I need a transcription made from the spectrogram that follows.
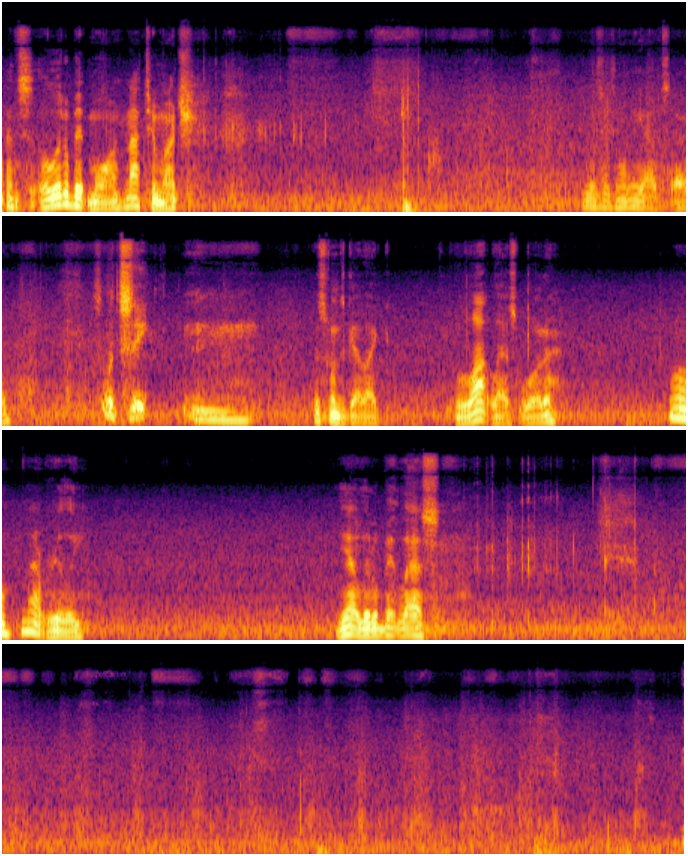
that's a little bit more, not too much. This is on the outside. So let's see. This one's got like a lot less water. Well, not really. Yeah, a little bit less.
